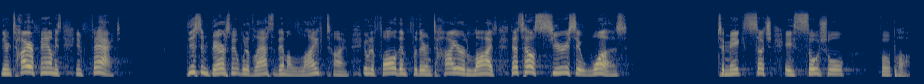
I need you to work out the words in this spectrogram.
their entire families. In fact, this embarrassment would have lasted them a lifetime. It would have followed them for their entire lives. That's how serious it was to make such a social faux pas.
